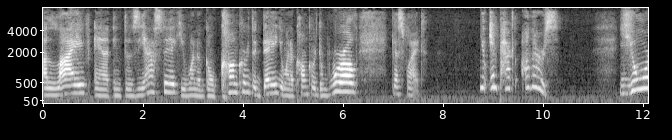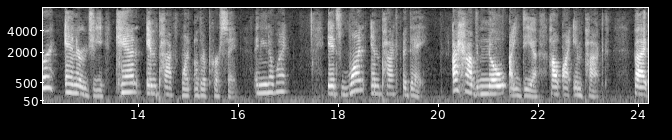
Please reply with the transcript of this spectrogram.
alive and enthusiastic, you want to go conquer the day, you want to conquer the world, guess what? You impact others your energy can impact one other person. And you know what? It's one impact a day. I have no idea how I impact. But,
